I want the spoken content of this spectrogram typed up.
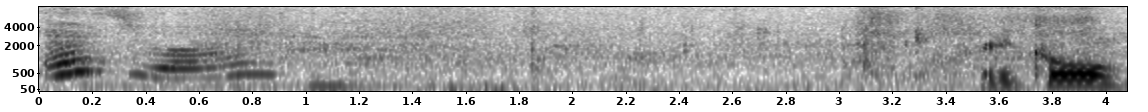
That's wrong. Pretty cool.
